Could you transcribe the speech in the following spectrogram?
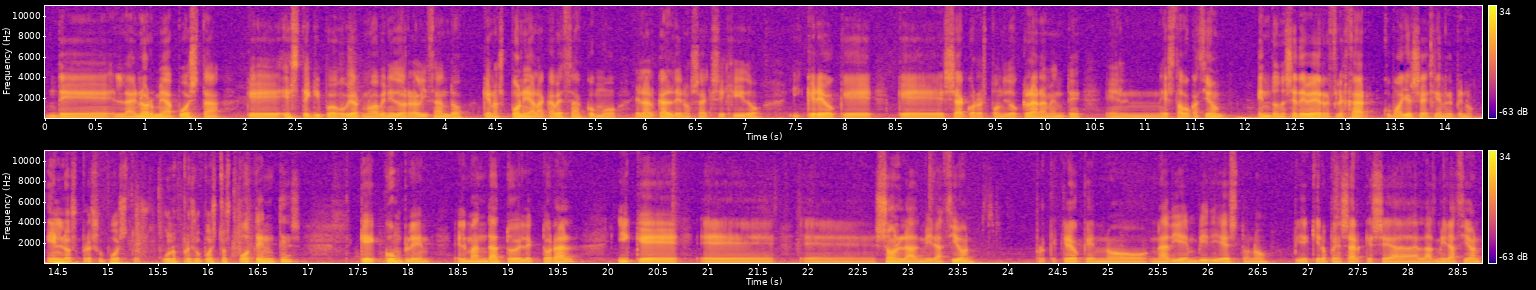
de la enorme apuesta que este equipo de gobierno ha venido realizando, que nos pone a la cabeza, como el alcalde nos ha exigido, y creo que, se ha correspondido claramente en esta vocación, en donde se debe reflejar, como ayer se decía en el Pleno, en los presupuestos. Unos presupuestos potentes que cumplen el mandato electoral y que eh, eh, son la admiración porque creo que no nadie envidie esto, ¿no? Quiero pensar que sea la admiración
